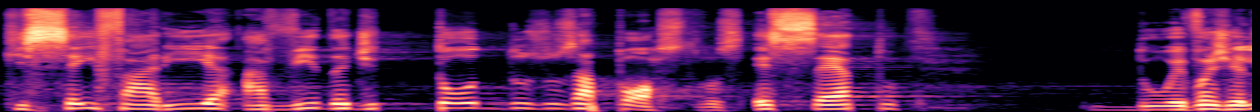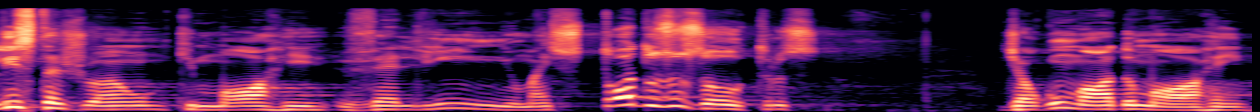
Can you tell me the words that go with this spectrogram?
que ceifaria a vida de todos os apóstolos, exceto do evangelista João, que morre velhinho, mas todos os outros, de algum modo, morrem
